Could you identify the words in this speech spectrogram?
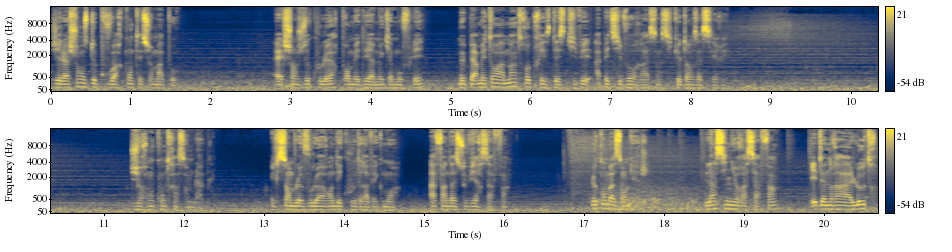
j'ai la chance de pouvoir compter sur ma peau. Elle change de couleur pour m'aider à me camoufler, me permettant à maintes reprises d'esquiver appétit vorace ainsi que dents acérées. Je rencontre un semblable. Il semble vouloir en découdre avec moi, afin d'assouvir sa faim. Le combat s'engage. L'un signera sa faim et donnera à l'autre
